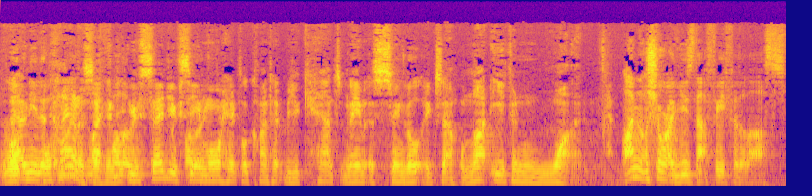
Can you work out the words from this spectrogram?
well, I only look well, at hang my, on a second. You said you've seen more hateful content, but you can't name a single example. Not even one. I'm not sure I've used that feed for the last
